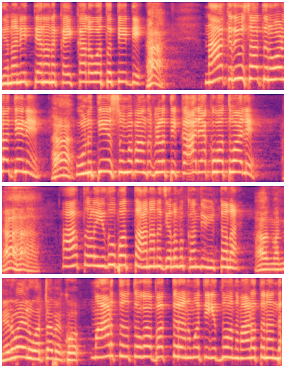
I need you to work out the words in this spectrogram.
ದಿನನಿತ್ಯ ನನ್ನ ಕೈಕಾಲ ಒತ್ತುತ್ತಿದ್ದಿ. ಹಾ. ನಾಲ್ಕು ದಿವಸ ಆತ ನೋಡ್ಲತ್ತೀನಿ. ಉಣತಿ ಉಣ್ತಿ ಸುಮ್ಮ ಬಂದು ಬೀಳತಿ ಕಾಲು ಯಾಕೆ ಒತ್ತುವಲ್ಲಿ ಹಾ ಹಾ. ಆತಳ ಇದು ಬತ್ತ ನನ್ನ ಜಲಮಕ್ಕೆ ಅಂದಿವಿ ಇಟ್ಟಲ್ಲ. ಅವ್ನ ನಿರ್ವಹಣೆ ಒತ್ತಬೇಕು. ಮಾಡ್ತಾನ ತಗೋ ಭಕ್ತರ ಅನುಮತಿ ಇದ್ನು ಒಂದು ಮಾಡತನಂದ?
